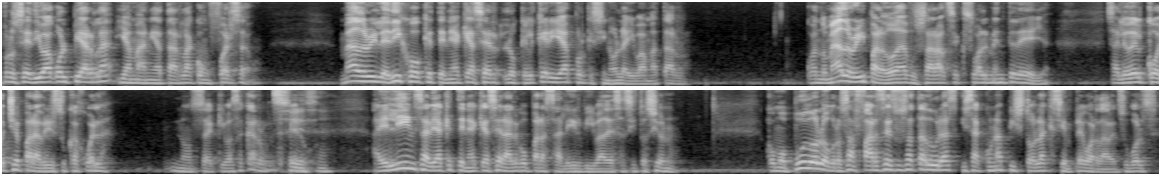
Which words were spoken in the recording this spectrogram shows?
procedió a golpearla y a maniatarla con fuerza. Mallory le dijo que tenía que hacer lo que él quería porque si no la iba a matar. Cuando Mallory paró de abusar sexualmente de ella, salió del coche para abrir su cajuela. No sé qué iba a sacar. Sí, sí. Aileen sabía que tenía que hacer algo para salir viva de esa situación. Como pudo, logró zafarse de sus ataduras y sacó una pistola que siempre guardaba en su bolsa.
